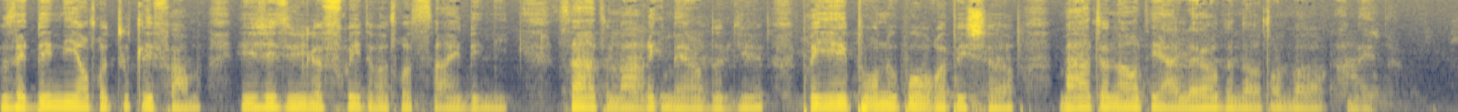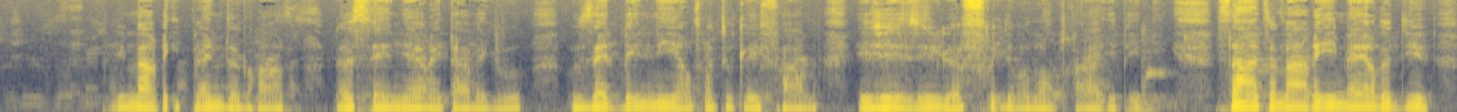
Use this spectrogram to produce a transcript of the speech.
Vous êtes bénie entre toutes les femmes, et Jésus, le fruit de votre sein, est béni. Sainte Marie, Mère de Dieu, priez pour nous pauvres pécheurs, maintenant et à l'heure de notre mort. Amen. Marie, pleine de grâce, le Seigneur est avec vous. Vous êtes bénie entre toutes les femmes, et Jésus, le fruit de vos entrailles, est béni. Sainte Marie, Mère de Dieu,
